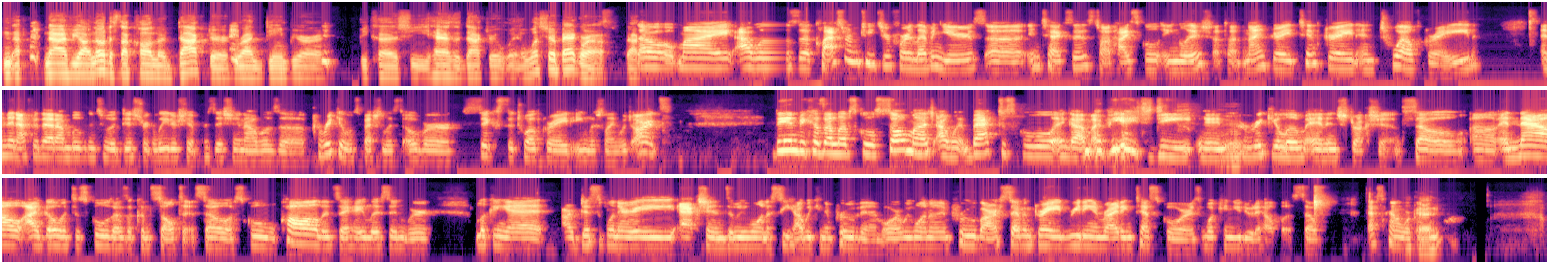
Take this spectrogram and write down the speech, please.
now, now, if y'all notice, I call her Doctor Ron Dean Buren because she has a doctorate. What's your background? Doctor? So my, I was a classroom teacher for 11 years uh, in Texas. Taught high school English. I taught ninth grade, 10th grade, and 12th grade. And then after that, I moved into a district leadership position. I was a curriculum specialist over sixth to 12th grade English language arts then because I love school so much, I went back to school and got my PhD in mm-hmm. curriculum and instruction. So, uh, and now I go into schools as a consultant. So a school will call and say, hey, listen, we're looking at our disciplinary actions and we want to see how we can improve them, or we want to improve our seventh grade reading and writing test scores. What can you do to help us? So that's kind of what okay.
